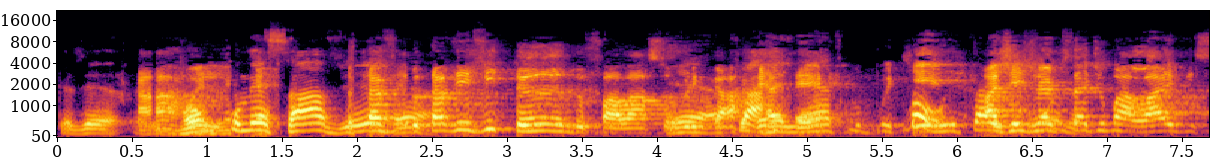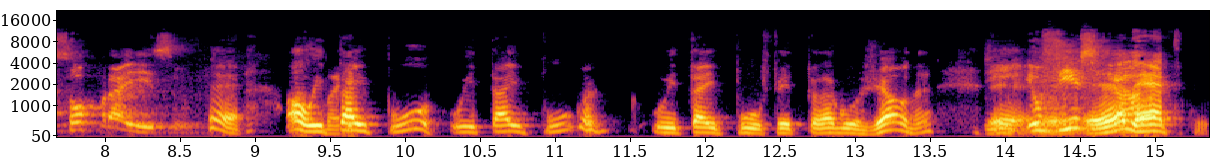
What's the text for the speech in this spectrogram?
quer dizer, carro vamos elétrico. começar a ver. Eu estava é, evitando falar sobre é, carro, carro, elétrico, porque Bom, Itaipu, a gente vai precisar de uma live só para isso. É. Ah, o Itaipu, o Itaipu, o Itaipu feito pela Gurgel, né? É, eu vi esse é carro. elétrico.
